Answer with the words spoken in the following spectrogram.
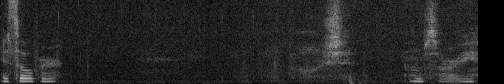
It's over. Oh shit. I'm sorry.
